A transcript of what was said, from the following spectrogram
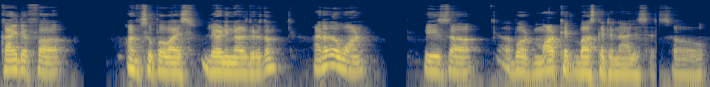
kind of uh, unsupervised learning algorithm. Another one is uh, about market basket analysis. So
